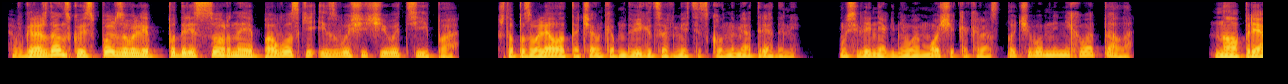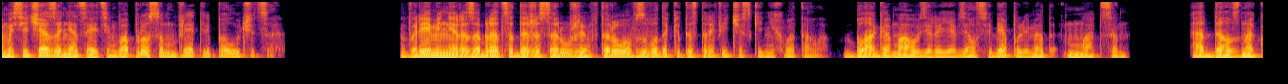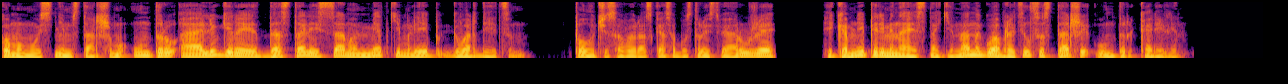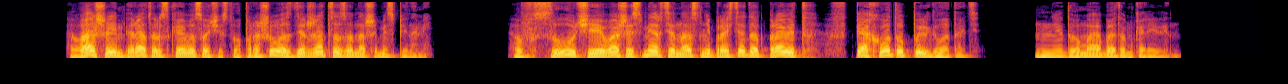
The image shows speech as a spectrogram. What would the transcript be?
В гражданскую использовали подрессорные повозки извозчичьего типа, что позволяло тачанкам двигаться вместе с конными отрядами. Усиление огневой мощи как раз то, чего мне не хватало. Но прямо сейчас заняться этим вопросом вряд ли получится. Времени разобраться даже с оружием второго взвода катастрофически не хватало. Благо Маузера я взял себе пулемет «Матсон», Отдал знакомому с ним старшему унтеру, а люгеры достались самым метким лейб-гвардейцам. Получасовой рассказ об устройстве оружия, и ко мне, переминаясь с ноги на ногу, обратился старший унтер Карелин. «Ваше императорское высочество, прошу вас держаться за нашими спинами. В случае вашей смерти нас не простят и отправят в пехоту пыль глотать». «Не думай об этом, Карелин.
